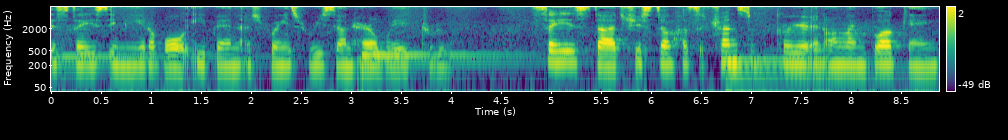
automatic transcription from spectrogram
It stays immutable even as rains reason her way through. Says that she still has a chance of a career in online blogging,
